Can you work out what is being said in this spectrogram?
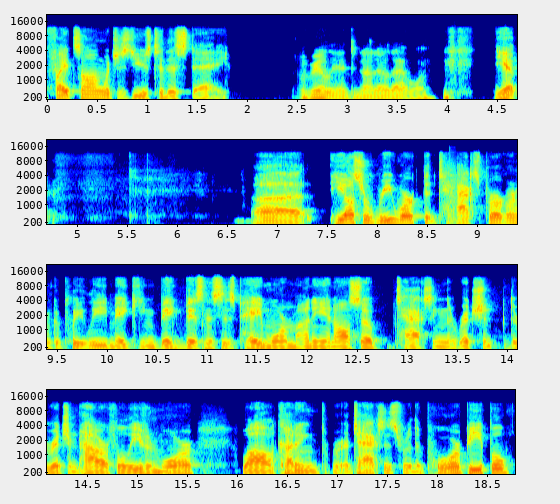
fight song, which is used to this day. Oh, really? I did not know that one. yep. Uh, he also reworked the tax program completely, making big businesses pay more money and also taxing the rich and the rich and powerful even more, while cutting taxes for the poor people.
